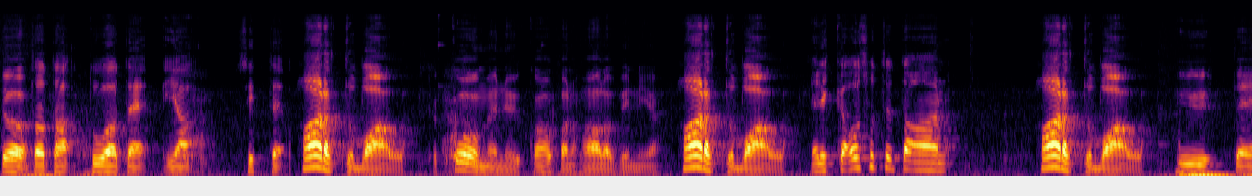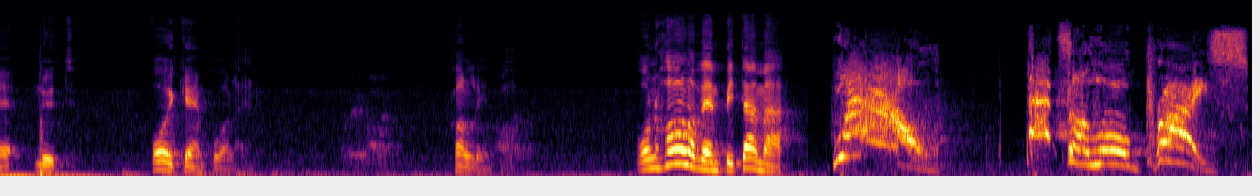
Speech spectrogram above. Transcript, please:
Joo. tota, tuote ja sitten... Hartwall. Ja K-menu kaupan halvin ja Hartwall. Eli osoitetaan Hartwall. yhteen nyt oikein puoleen. Kalliimpaa. On halvempi tämä. Wow! That's a low price!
